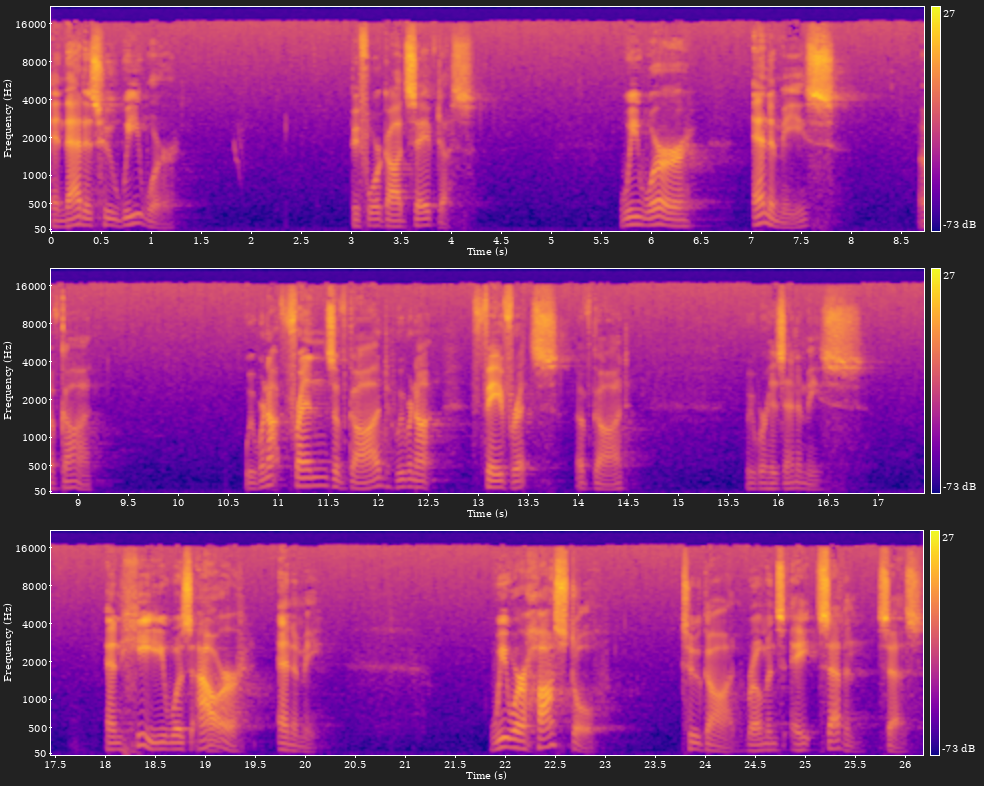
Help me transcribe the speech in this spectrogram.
And that is who we were before God saved us. We were enemies of God. We were not friends of God. We were not favorites of God. We were his enemies. And he was our enemy. We were hostile to God, Romans 8 7 says.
